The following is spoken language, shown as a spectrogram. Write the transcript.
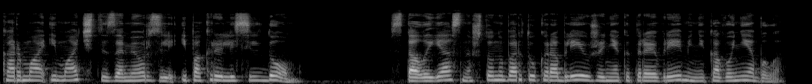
Корма и мачты замерзли и покрылись льдом. Стало ясно, что на борту кораблей уже некоторое время никого не было.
